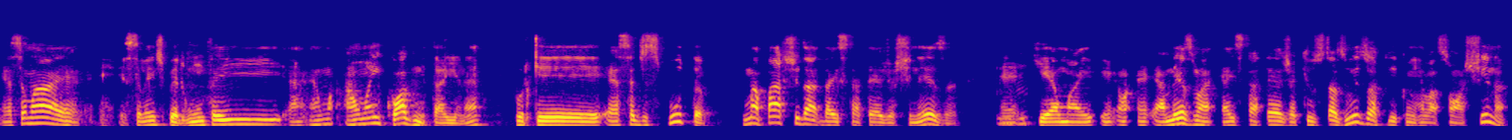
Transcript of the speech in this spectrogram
Essa é uma é, excelente pergunta e é uma, há uma incógnita aí, né? Porque essa disputa Uma parte da, da estratégia chinesa, é, uhum. que é, uma, é, é a mesma a estratégia que os Estados Unidos aplicam em relação à China,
